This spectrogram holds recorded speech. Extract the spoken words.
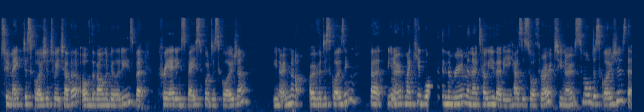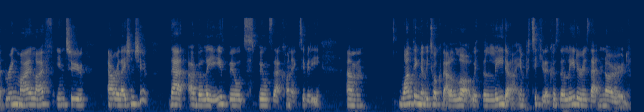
to make disclosure to each other of the vulnerabilities, but creating space for disclosure, you know, not over disclosing. But, you mm. know, if my kid walks in the room and I tell you that he has a sore throat, you know, small disclosures that bring my life into our relationship, that I believe builds builds that connectivity. Um, one thing that we talk about a lot with the leader in particular, because the leader is that node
